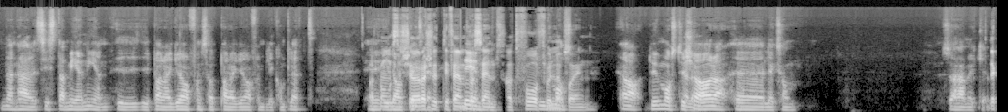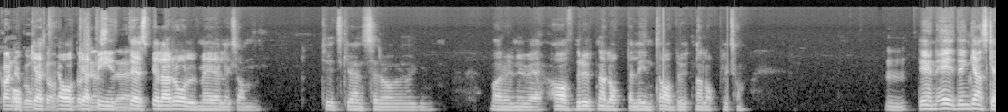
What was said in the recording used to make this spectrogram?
den här sista meningen i, i paragrafen så att paragrafen blir komplett. att eh, man i måste köra lagtexten. 75% Det är en fix. för att få fulla måste- poäng. Ja, du måste Eller? köra eh, liksom så här mycket. Det kan du och godta. att, och att det inte det- spelar roll med liksom tidsgränser och vad det nu är. Avbrutna lopp eller inte avbrutna lopp liksom. Mm. Det är, en, det är en ganska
